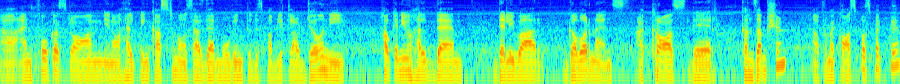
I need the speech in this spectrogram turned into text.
uh, and focused on you know, helping customers as they're moving to this public cloud journey, how can you help them deliver governance across their consumption uh, from a cost perspective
